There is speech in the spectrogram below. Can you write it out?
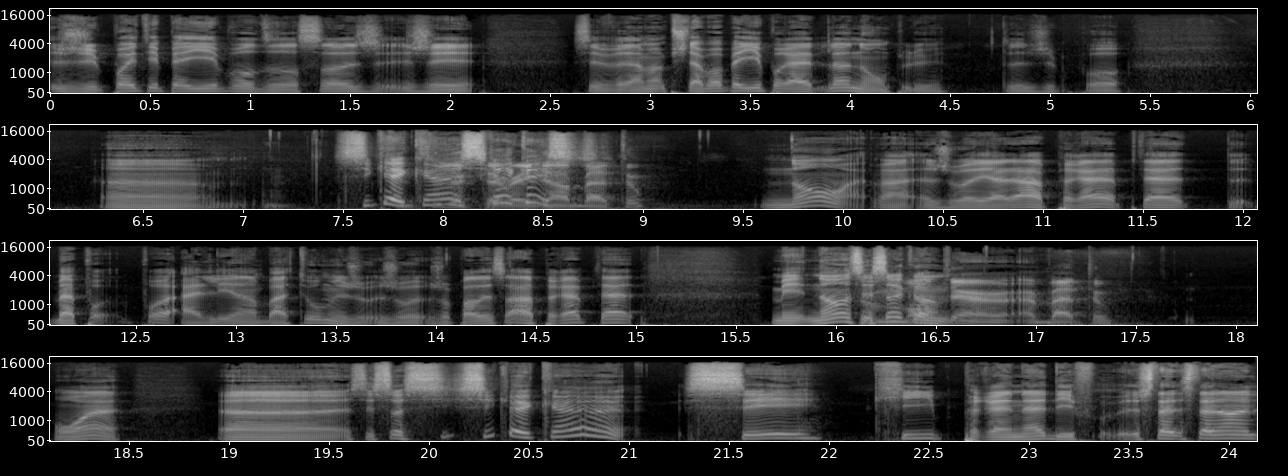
j'ai pas été payé pour dire ça, j'ai c'est vraiment puis j'étais pas payé pour être là non plus. J'ai pas euh, si quelqu'un Tu si quelqu'un en bateau? Non, ben, je vais y aller après, peut-être. Ben, pas, pas aller en bateau, mais je, je, vais- je vais parler ça après, peut-être. Mais non, c'est ça comme. monter un, un bateau. Ouais. Euh, c'est ça. Si, si quelqu'un sait qui prenait des. C'était dans,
